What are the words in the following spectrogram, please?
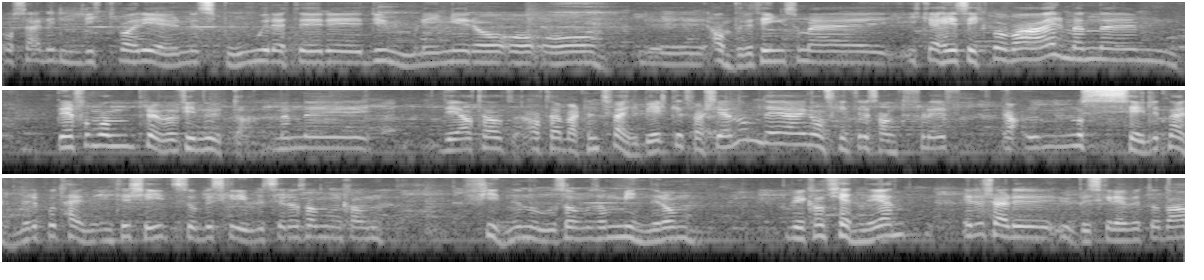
Og så er det litt varierende spor etter eh, dymlinger og, og, og eh, andre ting som jeg ikke er helt sikker på hva er. Men eh, det får man prøve å finne ut av. Men eh, det at, at, det har vært en tverrbjelke tvers igjennom, det er ganske interessant. For det, ja, man må se litt nærmere på tegningen til sheets og beskrivelser og sånn. Man kan finne noe som, som minner om vi kan kjenne igjen. Ellers er det ubeskrevet, og da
